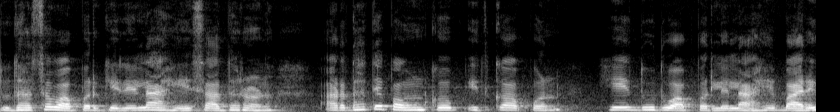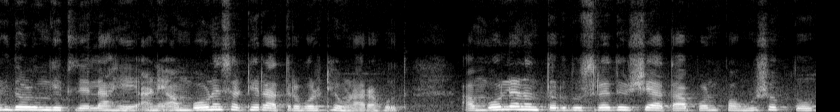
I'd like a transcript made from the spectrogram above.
दुधाचा वापर केलेला आहे साधारण अर्धा ते पाऊण कप इतकं आपण हे दूध वापरलेलं आहे बारीक दळून घेतलेलं आहे आणि आंबवण्यासाठी रात्रभर ठेवणार आहोत. आंबवल्यानंतर दुसऱ्या दिवशी आता आपण पाहू शकतो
